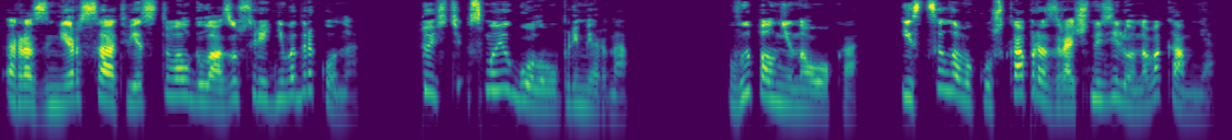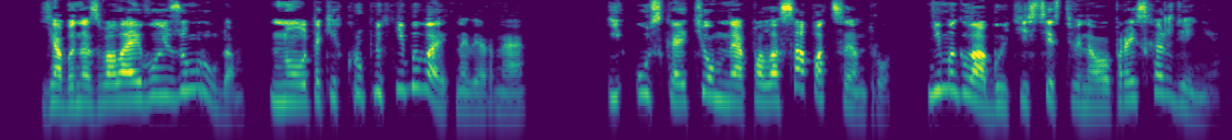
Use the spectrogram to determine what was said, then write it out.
Размер соответствовал глазу среднего дракона, то есть с мою голову примерно. Выполнено око из целого куска прозрачно-зеленого камня. Я бы назвала его изумрудом, но таких крупных не бывает, наверное. И узкая темная полоса по центру не могла быть естественного происхождения.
